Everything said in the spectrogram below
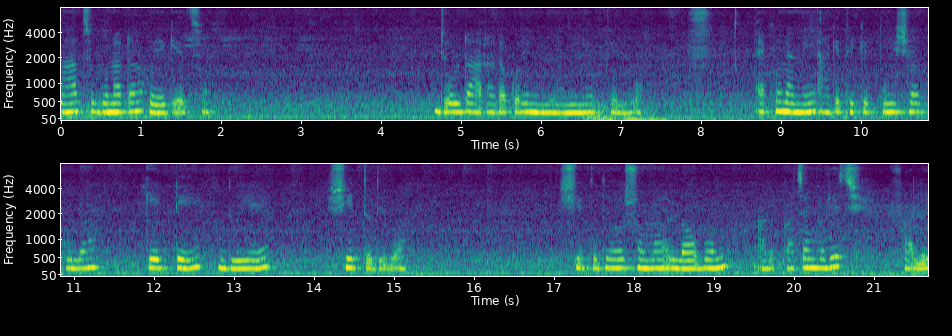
মাছ বোনাটা হয়ে গিয়েছে জলটা আঠাটা করে নামিয়ে ফেলব। এখন আমি আগে থেকে পুঁই শাকগুলো কেটে ধুয়ে সিদ্ধ দিব। সিদ্ধ দেওয়ার সময় লবণ আর কাঁচামরিচ ফালি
